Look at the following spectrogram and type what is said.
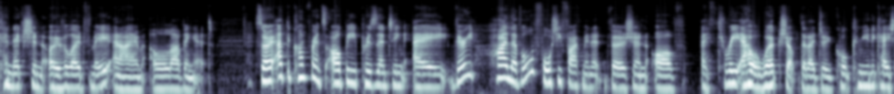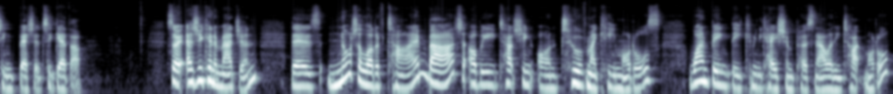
connection overload for me, and I am loving it. So at the conference, I'll be presenting a very high level 45 minute version of a three hour workshop that I do called Communicating Better Together. So, as you can imagine, there's not a lot of time, but I'll be touching on two of my key models one being the communication personality type model,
